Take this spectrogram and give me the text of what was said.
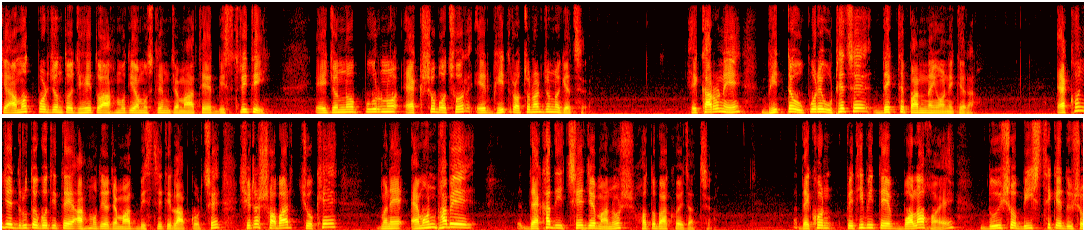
কেয়ামত পর্যন্ত যেহেতু আহমদিয়া মুসলিম জামাতের বিস্তৃতি, এই জন্য পূর্ণ একশো বছর এর ভিত রচনার জন্য গেছে। এই কারণে ভিতটা উপরে উঠেছে, দেখতে পান নাই অনেকেরা। এখন যে দ্রুত গতিতে আহমদিয়া জামাত বিস্তৃতি লাভ করছে, সেটা সবার চোখে মানে এমনভাবে দেখা দিচ্ছে যে মানুষ হতবাক হয়ে যাচ্ছে। দেখুন, পৃথিবীতে বলা হয় দুইশো বিশ থেকে দুইশো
